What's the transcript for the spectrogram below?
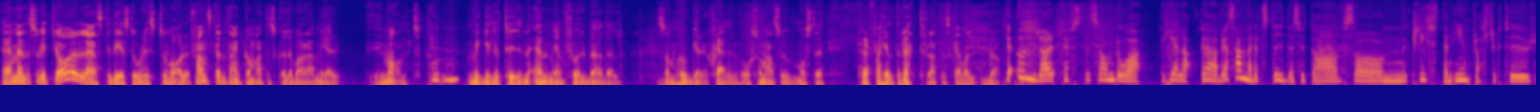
Nej, men så vitt jag har läst i det historiskt så var, fanns det en tanke om att det skulle vara mer humant mm. med giljotin än med en full bödel som hugger själv och som alltså måste träffa helt rätt för att det ska vara bra. Jag undrar, eftersom då hela övriga samhället styrdes av sån kristen infrastruktur,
